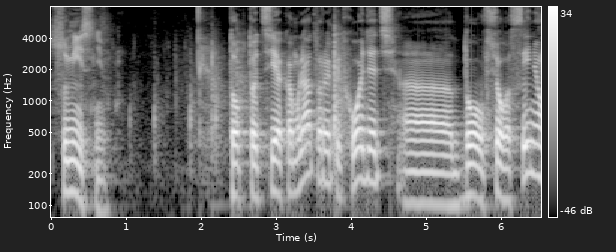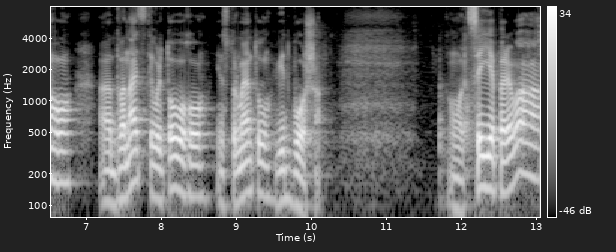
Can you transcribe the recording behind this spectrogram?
сумісні. Тобто ці акумулятори підходять е, до всього синього 12-вольтового інструменту від Bosch. От, це є перевага,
